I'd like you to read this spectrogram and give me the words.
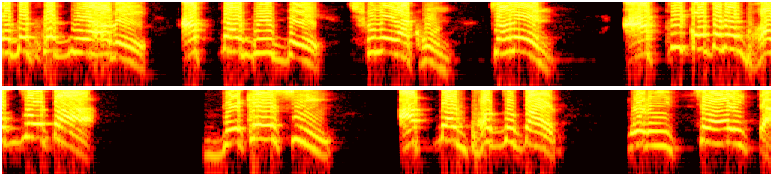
পদক্ষেপ নেওয়া হবে, আপনার বিরুদ্ধে শুনে রাখুন। চলেন, আপনি কতটা ভদ্রতা দেখে আসি। আপনার ভদ্রতার পরিচয়টা।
